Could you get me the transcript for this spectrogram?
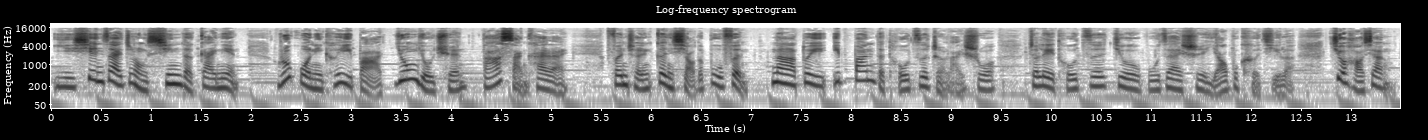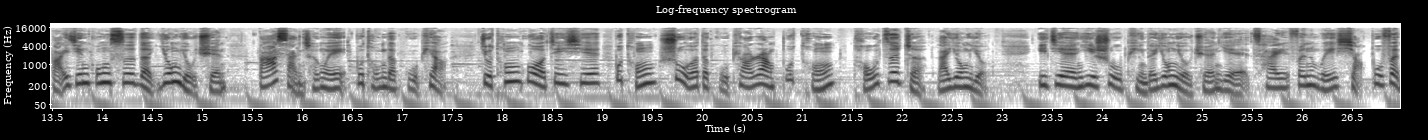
以现在这种新的概念，如果你可以把拥有权打散开来，分成更小的部分，那对一般的投资者来说，这类投资就不再是遥不可及了。就好像把一间公司的拥有权打散成为不同的股票。就通过这些不同数额的股票，让不同投资者来拥有一件艺术品的拥有权，也拆分为小部分，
